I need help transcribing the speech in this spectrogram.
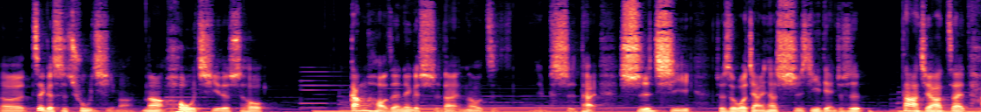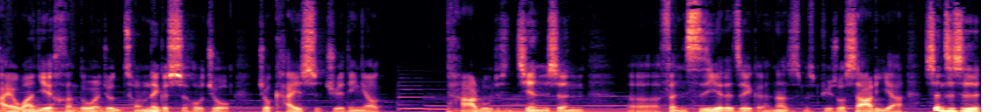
呃，这个是初期嘛？那后期的时候，刚好在那个时代，那我只时代时期，就是我讲一下时机点，就是大家在台湾也很多人，就从那个时候就就开始决定要踏入就是健身呃粉丝业的这个，那是不是比如说沙莉啊，甚至是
